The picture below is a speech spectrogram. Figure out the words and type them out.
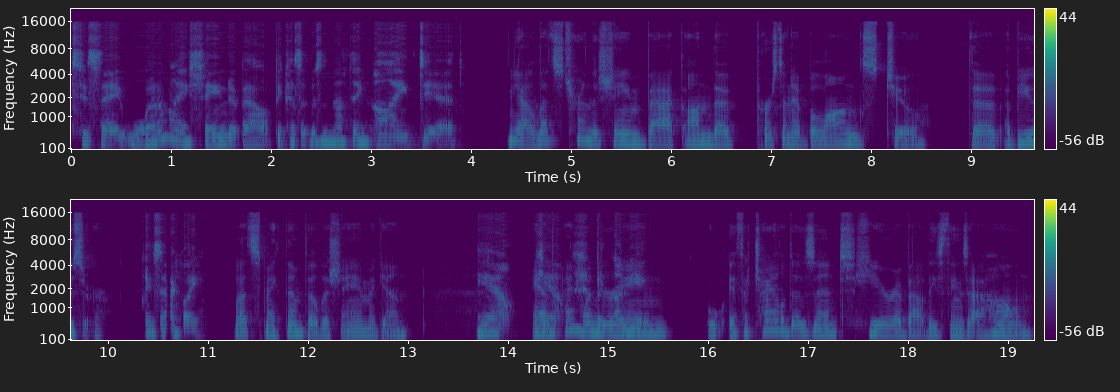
to say, what am I ashamed about? Because it was nothing I did. Yeah, let's turn the shame back on the person it belongs to, the abuser. Exactly. Let's make them feel the shame again. Yeah. And yeah. I'm wondering but, I mean, if a child doesn't hear about these things at home,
